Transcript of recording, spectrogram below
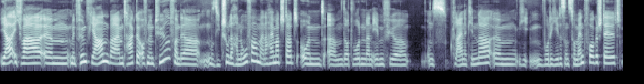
Ja, ich war ähm, mit fünf Jahren beim Tag der offenen Tür von der Musikschule Hannover, meiner Heimatstadt. Und ähm, dort wurden dann eben für uns kleine Kinder, ähm, wurde jedes Instrument vorgestellt.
